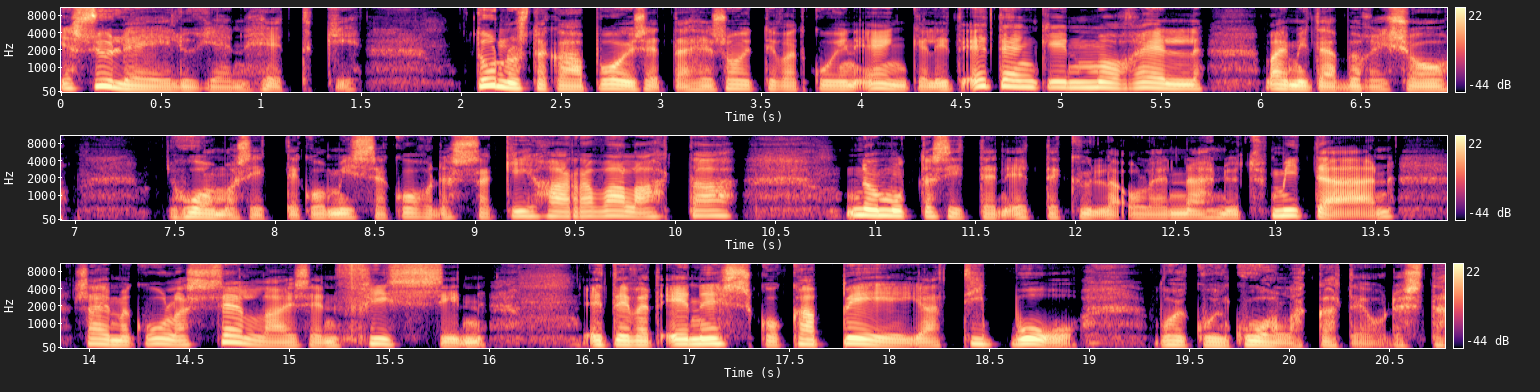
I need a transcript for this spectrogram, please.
ja syleilyjen hetki. Tunnustakaa pois, että he soittivat kuin enkelit, etenkin Morel, vai mitä Brichot. Huomasitteko, missä kohdassa kihara valahtaa? No mutta sitten ette kyllä ole nähnyt mitään. Saimme kuulla sellaisen fissin, etteivät Enesco, Capé ja Thibaut voi kuin kuolla kateudesta.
